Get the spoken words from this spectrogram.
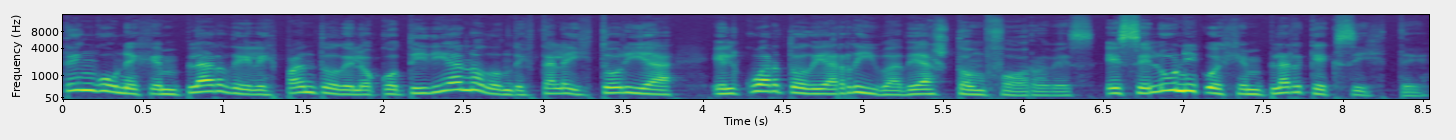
Tengo un ejemplar del espanto de lo cotidiano donde está la historia El cuarto de arriba de Ashton Forbes. Es el único ejemplar que existe.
